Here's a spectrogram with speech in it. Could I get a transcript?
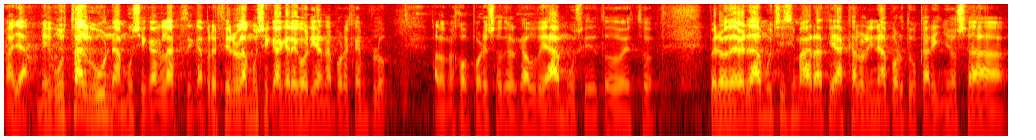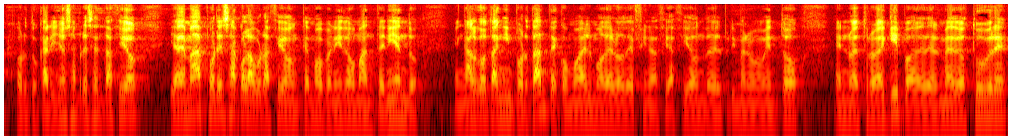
Vaya, me gusta alguna música clásica. Prefiero la música gregoriana, por ejemplo, a lo mejor por eso del Gaudeamus y de todo esto. Pero de verdad, muchísimas gracias, Carolina, por tu cariñosa, por tu cariñosa presentación y además por esa colaboración que hemos venido manteniendo en algo tan importante como es el modelo de financiación desde el primer momento en nuestro equipo. Desde el mes de octubre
